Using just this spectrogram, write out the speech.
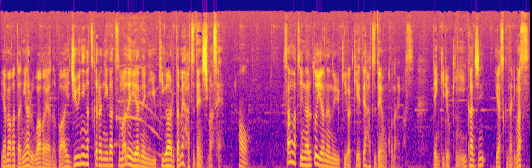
山形にある我が家の場合12月から2月まで屋根に雪があるため発電しません。あ。は3月になると屋根の雪が消えて発電を行います。電気料金いい感じに安くなります。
